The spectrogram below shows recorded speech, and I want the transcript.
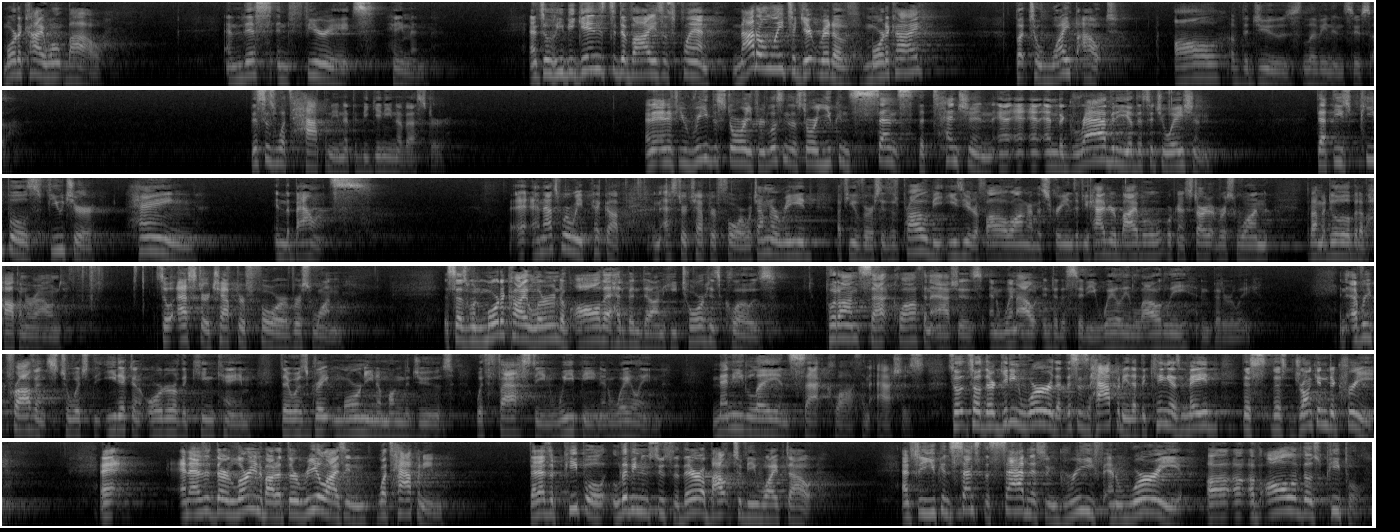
Mordecai won't bow. And this infuriates Haman. And so he begins to devise this plan, not only to get rid of Mordecai, but to wipe out all of the Jews living in Susa. This is what's happening at the beginning of Esther. And, and if you read the story, if you listen to the story, you can sense the tension and, and, and the gravity of the situation. That these people's future hang in the balance. And that's where we pick up in Esther chapter 4, which I'm going to read a few verses. It'll probably be easier to follow along on the screens. If you have your Bible, we're going to start at verse 1, but I'm going to do a little bit of hopping around. So, Esther chapter 4, verse 1. It says, When Mordecai learned of all that had been done, he tore his clothes, put on sackcloth and ashes, and went out into the city, wailing loudly and bitterly. In every province to which the edict and order of the king came, there was great mourning among the Jews, with fasting, weeping, and wailing. Many lay in sackcloth and ashes. So, so they're getting word that this is happening, that the king has made this, this drunken decree. And, and as they're learning about it, they're realizing what's happening. That as a people living in Susa, they're about to be wiped out. And so you can sense the sadness and grief and worry uh, of all of those people.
